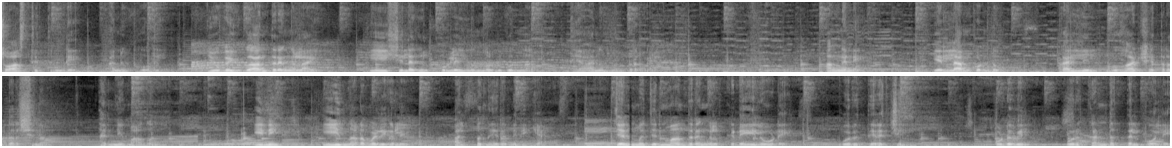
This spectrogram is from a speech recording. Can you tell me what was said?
സ്വാസ്ഥ്യത്തിന്റെ യുഗയുഗാന്തരങ്ങളായി ഈ ശിലകൾക്കുള്ളിൽ നിന്നൊഴുകുന്ന ധ്യാന മന്ത്രങ്ങൾ അങ്ങനെ എല്ലാം കൊണ്ടും കല്ലിൽ ഗുഹാക്ഷേത്ര ദർശനം ധന്യമാകുന്നു. ഇനി ഈ നടവഴികളിൽ അല്പനേരമിരിക്കാം. ജന്മജന്മാന്തരങ്ങൾക്കിടയിലൂടെ ഒരു തിരച്ചിൽ ഒടുവിൽ ഒരു കണ്ടെത്തൽ പോലെ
